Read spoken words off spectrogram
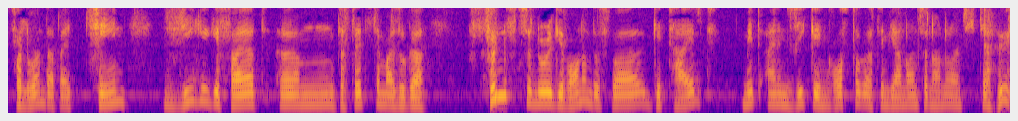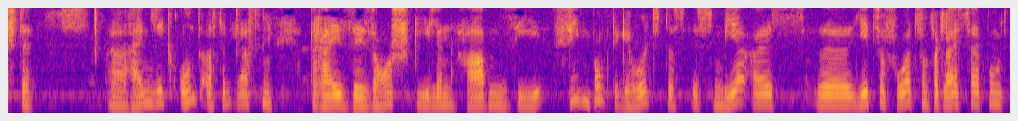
verloren, dabei 10 Siege gefeiert, ähm, das letzte Mal sogar 5 zu 0 gewonnen, das war geteilt mit einem Sieg gegen Rostock aus dem Jahr 1999 der höchste äh, Heimsieg und aus den ersten drei Saisonspielen haben sie sieben Punkte geholt. Das ist mehr als äh, je zuvor zum Vergleichszeitpunkt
